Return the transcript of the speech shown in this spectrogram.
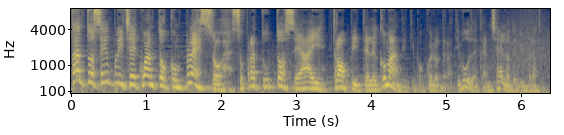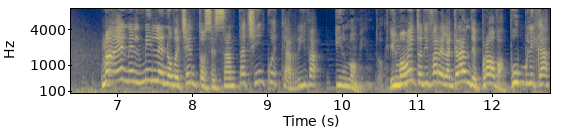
Tanto semplice quanto complesso, soprattutto se hai troppi telecomandi, tipo quello della TV, del cancello, dei vibratori. Ma è nel 1965 che arriva il momento. Il momento di fare la grande prova pubblica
